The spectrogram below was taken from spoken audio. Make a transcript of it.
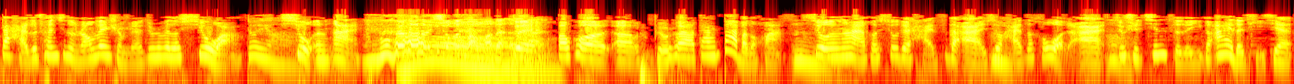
带孩子穿亲子装为什么呀？就是为了秀啊，对呀、秀恩爱。秀跟宝宝的哦对，包括呃，比如说要带上爸爸的话，嗯秀恩爱和秀对孩子的爱，秀孩子和我的爱，嗯就是亲子的一个爱的体现。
